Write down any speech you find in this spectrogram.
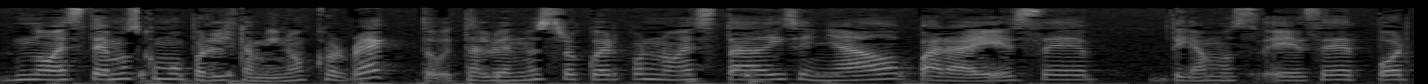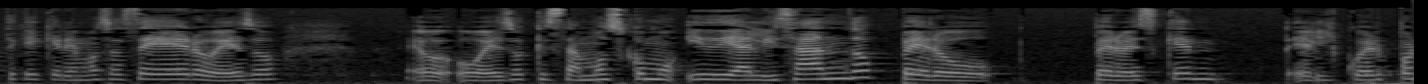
no estemos como por el camino correcto, tal vez nuestro cuerpo no está diseñado para ese, digamos, ese deporte que queremos hacer o eso, o, eso que estamos como idealizando, pero, pero es que el cuerpo,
